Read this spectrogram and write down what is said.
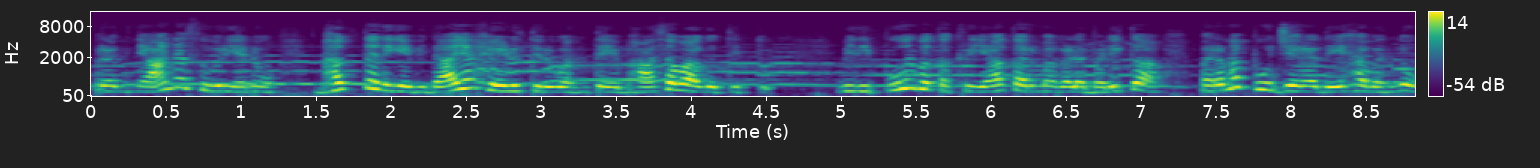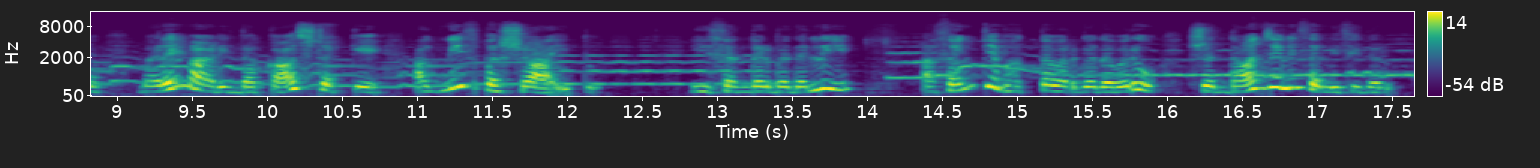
ಪ್ರಜ್ಞಾನ ಸೂರ್ಯನು ಭಕ್ತರಿಗೆ ವಿದಾಯ ಹೇಳುತ್ತಿರುವಂತೆ ಭಾಸವಾಗುತ್ತಿತ್ತು. ವಿಧಿಪೂರ್ವಕ ಕ್ರಿಯಾಕರ್ಮಗಳ ಬಳಿಕ ಪರಮಪೂಜ್ಯರ ದೇಹವನ್ನು ಮರೆ ಮಾಡಿದ್ದ ಕಾಷ್ಟಕ್ಕೆ ಅಗ್ನಿಸ್ಪರ್ಶ ಆಯಿತು. ಈ ಸಂದರ್ಭದಲ್ಲಿ ಅಸಂಖ್ಯ ಭಕ್ತವರ್ಗದವರು ಶ್ರದ್ಧಾಂಜಲಿ ಸಲ್ಲಿಸಿದರು.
